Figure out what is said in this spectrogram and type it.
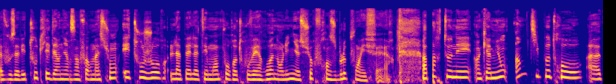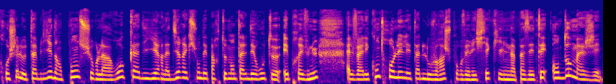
Vous avez toutes les dernières informations et toujours l'appel à témoins pour retrouver Erwan en ligne sur francebleu.fr. Appartenait un camion un petit peu trop haut à accrocher le tablier d'un pont sur la rocade hier. La direction départementale des routes est prévenue. Elle va aller contrôler l'état de l'ouvrage pour vérifier qu'il n'a pas été endommagé.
